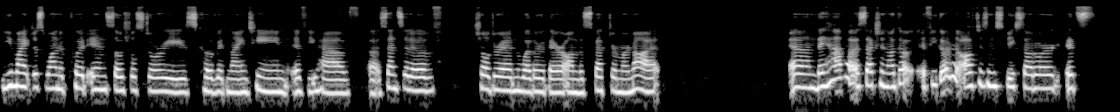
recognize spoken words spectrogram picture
you might just want to put in social stories COVID 19 if you have a sensitive children, whether they're on the spectrum or not. And they have a section. I'll go if you go to autismspeaks.org, it's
